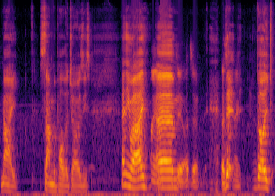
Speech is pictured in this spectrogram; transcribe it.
mate, Sam apologises. Anyway, I, am, I um, do. I do. That's the the, like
